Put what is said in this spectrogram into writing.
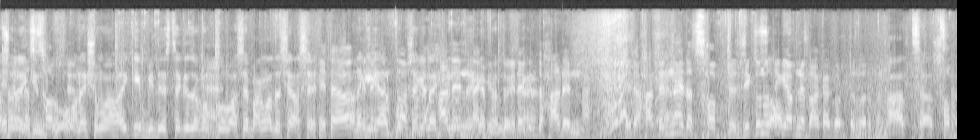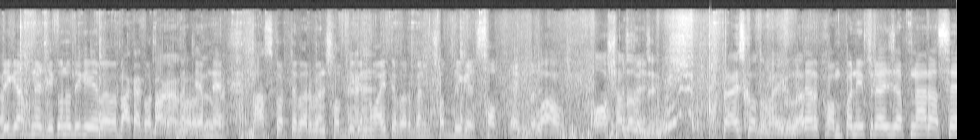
আসলে কিন্তু অনেক সময় হয় কি বিদেশ থেকে যখন হ্যাঁ। প্রবাসে বাংলাদেশে আসে এটা অনেকে কিন্তু এয়ারপোর্ট থেকে নাকি ভেঙে ফেলে। এটা হ্যাঁ। কিন্তু হার্ডেন না। এটা হার্ডেন না এটা সফট যে কোনো দিকে আপনি বাঁকা করতে পারবেন। আচ্ছা আচ্ছা। সব দিকে আপনি যে কোনো দিকে এভাবে বাঁকা করতে পারবেন যেমনি। ভাঁজ করতে পারবেন সব দিকে হ্যাঁ। নোয়াইতে পারবেন সব দিকে সফট একবার। ওয়াও অসাধারণ জিনিস। প্রাইস কত ভাই এগুলো এটার কোম্পানি প্রাইস আপনার আছে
